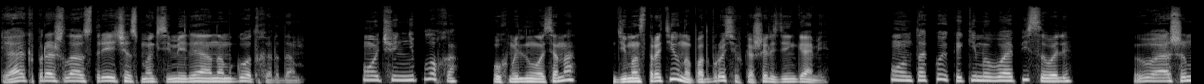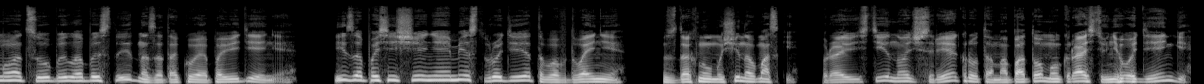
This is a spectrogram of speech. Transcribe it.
«Как прошла встреча с Максимилианом Готхардом?» «Очень неплохо», — ухмыльнулась она, демонстративно подбросив кошель с деньгами. «Он такой, каким его описывали». «Вашему отцу было бы стыдно за такое поведение. И за посещение мест вроде этого вдвойне», — вздохнул мужчина в маске. «Провести ночь с рекрутом, а потом украсть у него деньги?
